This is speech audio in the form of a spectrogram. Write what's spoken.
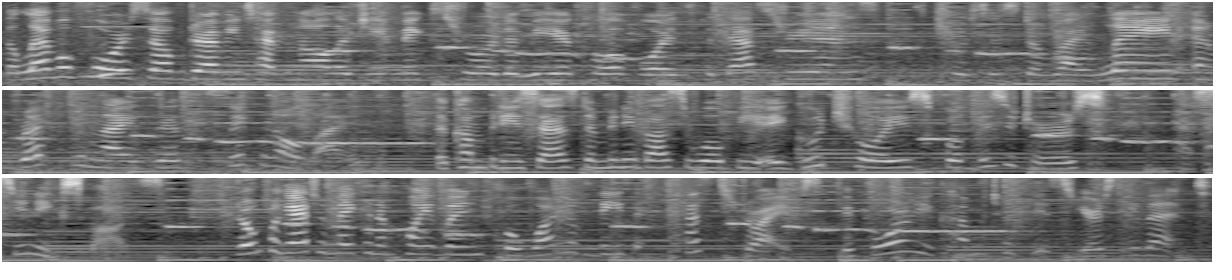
The level 4 self-driving technology makes sure the vehicle avoids pedestrians, chooses the right lane, and recognizes signal lines. The company says the minibus will be a good choice for visitors at scenic spots. Don't forget to make an appointment for one of these drives before you come to this year's event.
